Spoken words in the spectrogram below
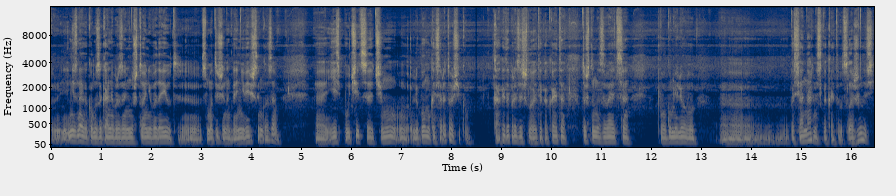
не знаю, какое музыкальное образование, но что они выдают, э, смотришь иногда, не веришь своим глазам. Э, есть поучиться чему э, любому консерваторщику. Как это произошло? Это какая-то, то, что называется по Гумилеву, э, пассионарность какая-то вот сложилась.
